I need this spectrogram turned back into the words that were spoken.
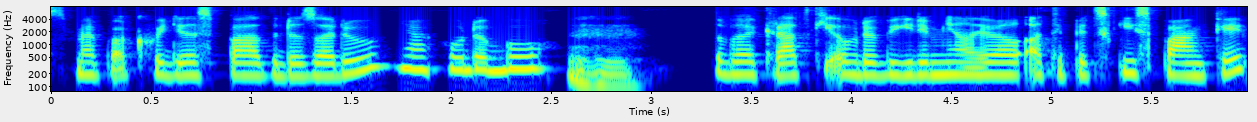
jsme pak chodili spát dozadu nějakou dobu. Mm-hmm to byly krátký období, kdy měl Joel atypický spánky,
